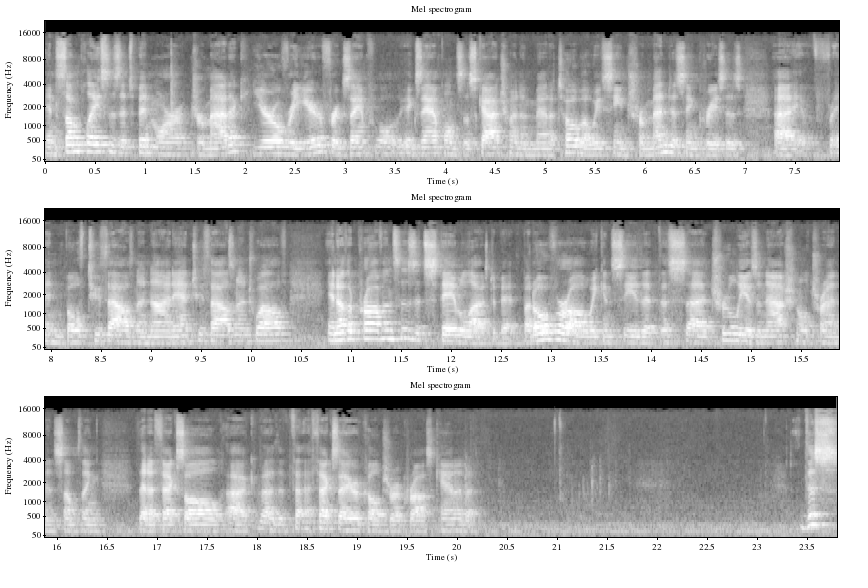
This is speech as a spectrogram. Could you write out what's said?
In some places it's been more dramatic year over year. For example, example in Saskatchewan and Manitoba, we've seen tremendous increases uh, in both 2009 and 2012. In other provinces, it's stabilized a bit, but overall we can see that this uh, truly is a national trend and something that affects all uh, that affects agriculture across Canada. This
